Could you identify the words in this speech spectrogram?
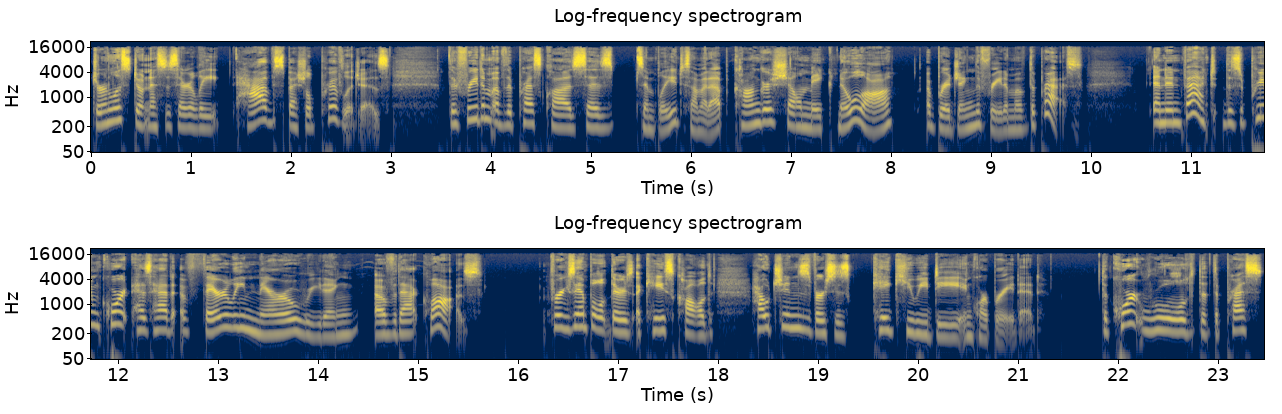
journalists don't necessarily have special privileges. The Freedom of the Press Clause says, simply to sum it up, Congress shall make no law abridging the freedom of the press. And in fact, the Supreme Court has had a fairly narrow reading of that clause. For example, there's a case called Houchins versus KQED Incorporated. The court ruled that the press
